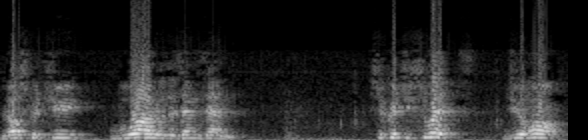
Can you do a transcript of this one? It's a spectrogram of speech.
Lorsque tu bois l'eau de Zemzem, ce que tu souhaites durant,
